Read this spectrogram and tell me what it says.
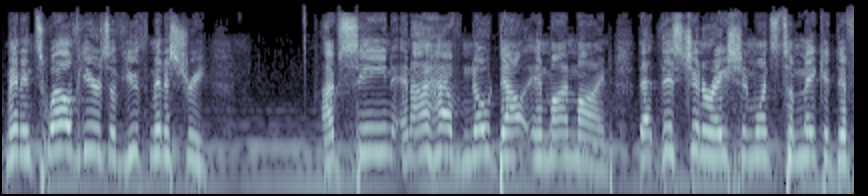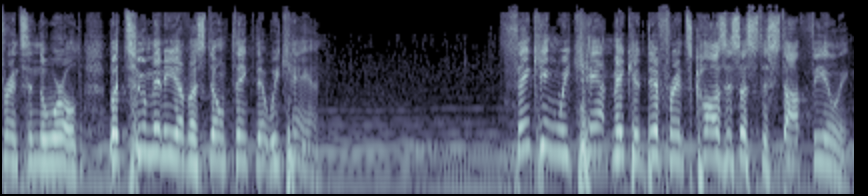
Man, in 12 years of youth ministry, I've seen and I have no doubt in my mind that this generation wants to make a difference in the world, but too many of us don't think that we can. Thinking we can't make a difference causes us to stop feeling.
